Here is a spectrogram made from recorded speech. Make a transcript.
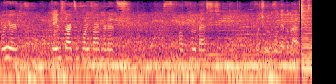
we're here. Game starts in 45 minutes. Hope for the best, which we will get the best.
